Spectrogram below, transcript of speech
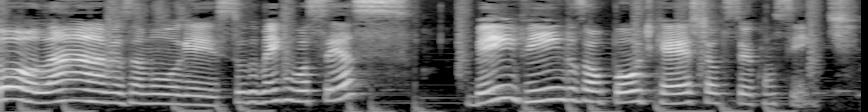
Olá, meus amores, tudo bem com vocês? Bem-vindos ao podcast Auto Ser Consciente.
